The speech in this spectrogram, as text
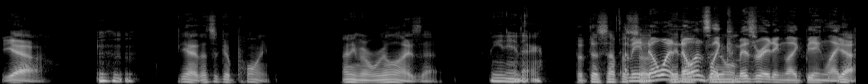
yeah. hmm Yeah, that's a good point. I didn't even realize that. Me neither. But this episode, I mean, no one, no one's like commiserating, like being like, yeah,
